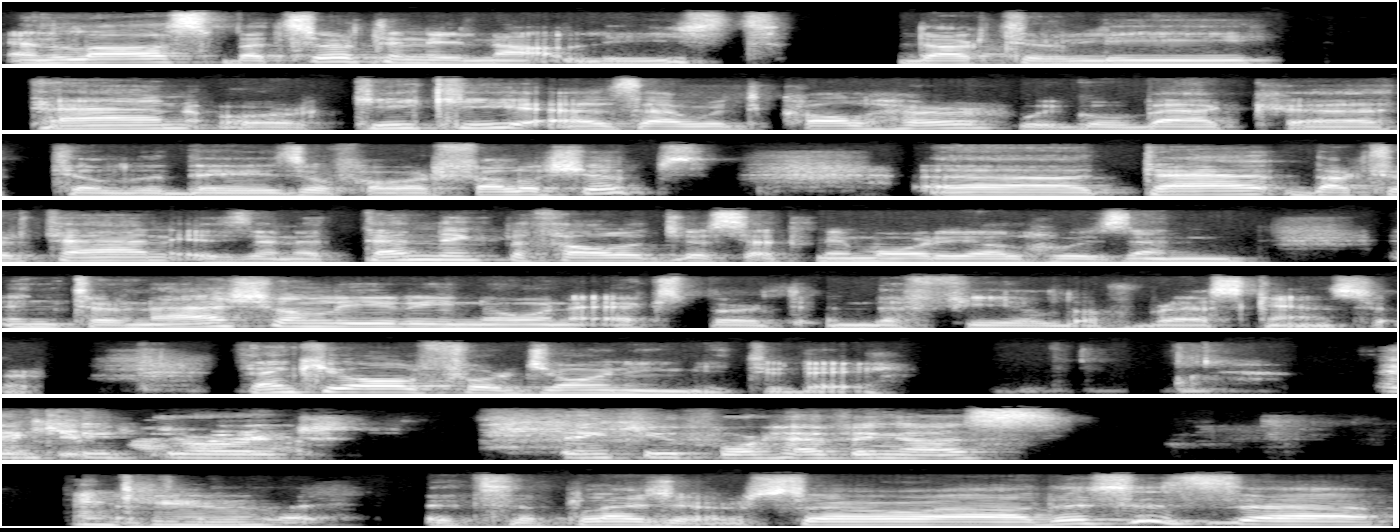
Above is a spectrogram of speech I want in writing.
And last but certainly not least, Dr. Lee Tan, or Kiki, as I would call her. We go back uh, till the days of our fellowships. Uh, Tan, Dr. Tan is an attending pathologist at Memorial who is an internationally renowned expert in the field of breast cancer. Thank you all for joining me today. Thank, Thank you, George. Thank you for having us. Thank you. It's a pleasure. So uh, this is uh,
